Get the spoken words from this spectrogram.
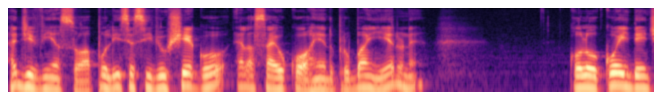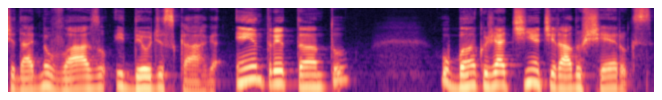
Adivinha só, a polícia civil chegou, ela saiu correndo para o banheiro, né? Colocou a identidade no vaso e deu descarga. Entretanto, o banco já tinha tirado o xerox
